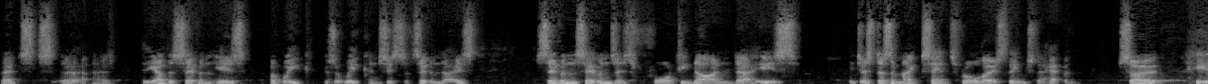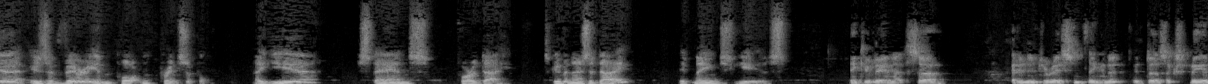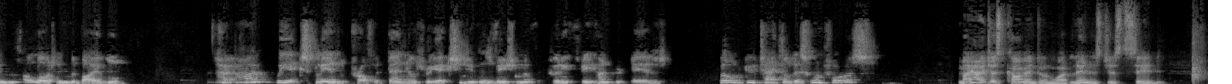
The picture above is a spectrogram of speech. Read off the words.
that's uh, the other seven is a week, because a week consists of seven days. Seven sevens is 49 days. It just doesn't make sense for all those things to happen. So here is a very important principle. A year stands for a day. It's given as a day, it means years. Thank you, Len. That's uh, quite an interesting thing, and it, it does explain a lot in the Bible. How, do we explain the prophet Daniel's reaction to this vision of the 2300 days? Well, would you tackle this one for us? May I just comment on what Len has just said?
